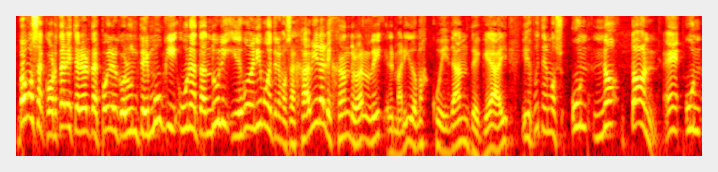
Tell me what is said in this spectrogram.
vamos a cortar este alerta spoiler con un temuki, una tanduli, y después venimos que tenemos a Javier Alejandro Erlich, el marido más cuidante que hay, y después tenemos un notón, ¿eh? Un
